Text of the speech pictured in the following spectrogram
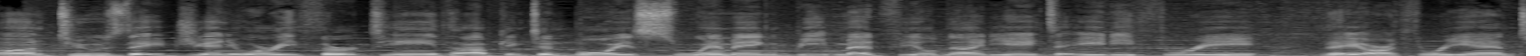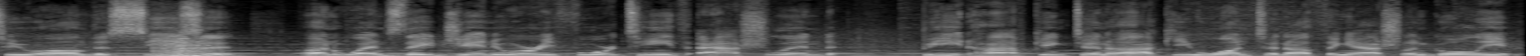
On Tuesday, January 13th, Hopkinton boys swimming beat Medfield 98 to 83. They are 3 and 2 on the season. On Wednesday, January 14th, Ashland beat Hopkinton hockey 1 to nothing. Ashland goalie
